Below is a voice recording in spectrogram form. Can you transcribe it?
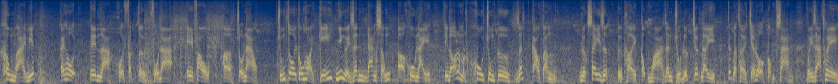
không ai biết cái hội tên là Hội Phật tử Phổ Đà E Phao ở chỗ nào. Chúng tôi cũng hỏi kỹ những người dân đang sống ở khu này thì đó là một khu chung cư rất cao tầng được xây dựng từ thời Cộng hòa Dân Chủ Đức trước đây, tức là thời chế độ Cộng sản với giá thuê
